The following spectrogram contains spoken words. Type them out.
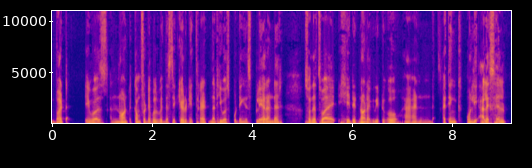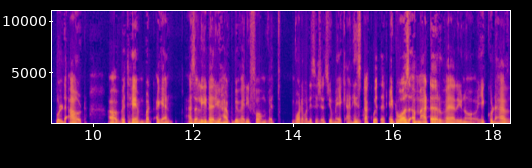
but he was not comfortable with the security threat that he was putting his player under. So that's why he did not agree to go. And I think only Alex hill pulled out uh, with him. But again, as a leader, you have to be very firm with whatever decisions you make and he stuck with it it was a matter where you know he could have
